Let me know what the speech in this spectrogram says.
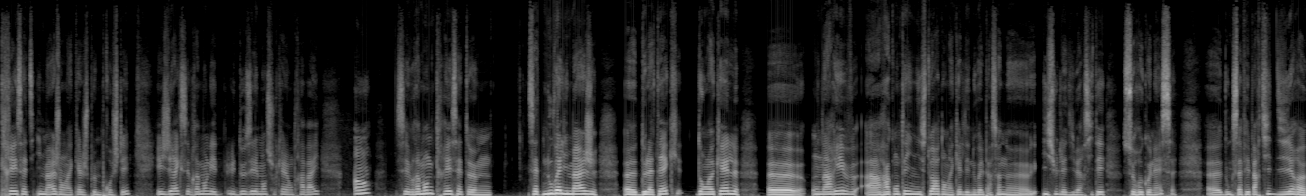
crée cette image dans laquelle je peux me projeter. Et je dirais que c'est vraiment les, deux éléments sur lesquels on travaille. Un, c'est vraiment de créer cette, cette nouvelle image de la tech dans laquelle euh, on arrive à raconter une histoire dans laquelle des nouvelles personnes euh, issues de la diversité se reconnaissent. Euh, donc ça fait partie de dire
